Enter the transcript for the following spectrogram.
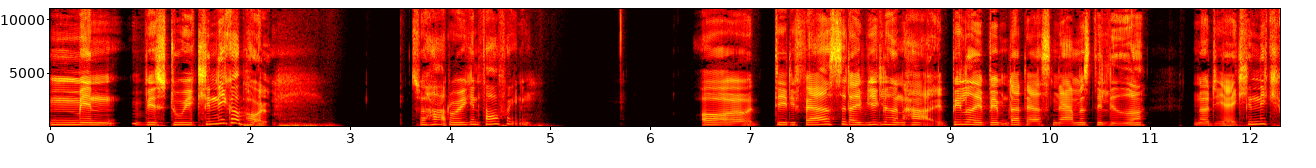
Men hvis du er i klinikophold, så har du ikke en fagforening. Og det er de færreste, der i virkeligheden har et billede af, hvem der er deres nærmeste leder, når de er i klinik.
